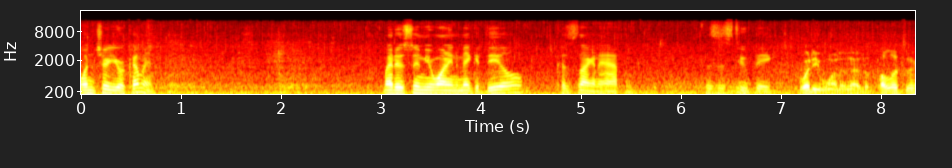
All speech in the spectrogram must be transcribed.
Wasn't sure you were coming. Might assume you're wanting to make a deal, because it's not going to happen. This is too big. What do you want, another Pulitzer?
